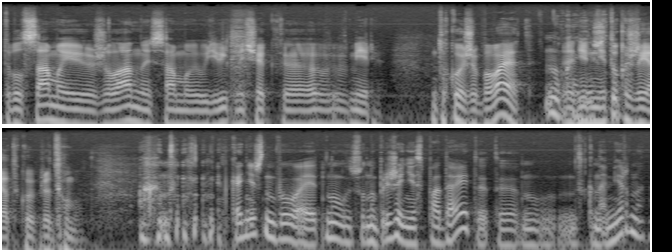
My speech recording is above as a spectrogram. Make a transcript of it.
это был самый желанный, самый удивительный человек э, в мире. Ну, такое же бывает. Ну, не, не только же я такое придумал. Нет, конечно, бывает. Ну, что напряжение спадает, это ну, закономерно.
